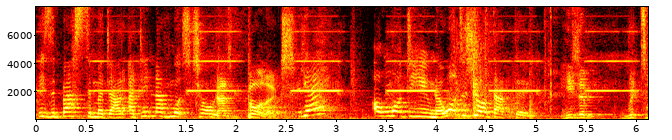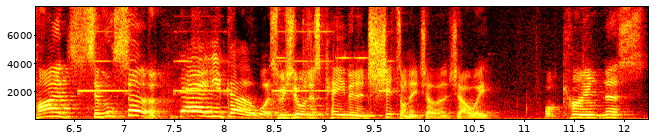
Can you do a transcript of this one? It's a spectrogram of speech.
he's a bastard, my dad. I didn't have much choice. That's bollocks. Yeah? Oh, what do you know? What does your dad do? He's a retired civil servant. There you go. What, so we should all just cave in and shit on each other, shall we? What, kindness,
